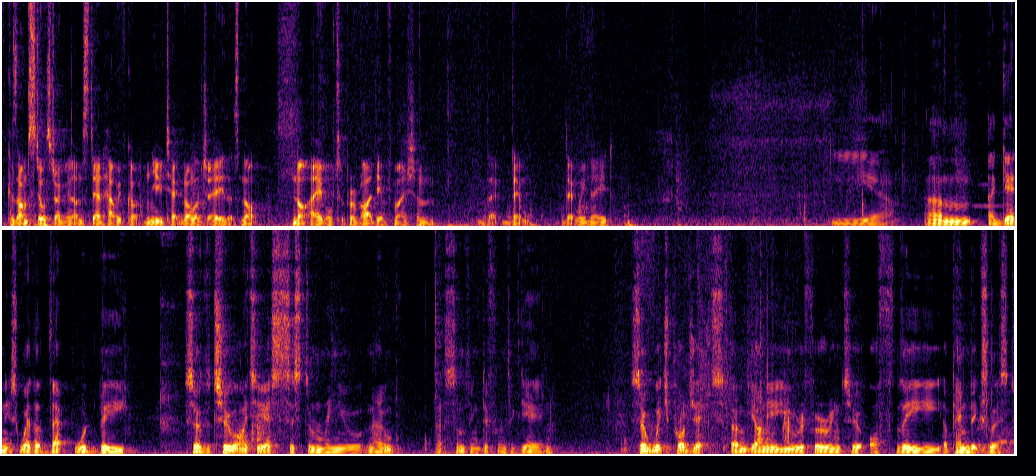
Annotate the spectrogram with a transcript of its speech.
Because I'm still struggling to understand how we've got new technology that's not not able to provide the information that that that we need. Yeah. Um, again, it's whether that would be, So the two ITS system renewal, no, that's something different again. So which projects, um, Yanni, are you referring to off the appendix list?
